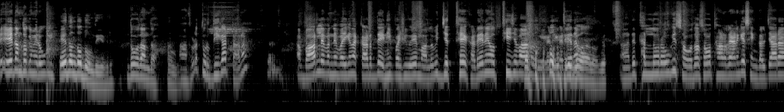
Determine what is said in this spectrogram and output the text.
ਤੇ ਇਹ ਦੰਦੋਂ ਕਿਵੇਂ ਰਹੂਗੀ? ਇਹ ਦੰਦੋਂ ਦੋਂਦੀ ਹੈ ਵੀਰੇ। ਦੋ ਦੰਦ। ਹਾਂ ਥੋੜਾ ਤੁਰਦੀ ਘੱਟ ਆ ਨਾ। ਆ ਬਾਹਰਲੇ ਬੰਨੇ ਬਾਈ ਕਹਿੰਦਾ ਕੱਢਦੇ ਨਹੀਂ ਪਸ਼ੂ ਇਹ ਮੰਨ ਲਓ ਵੀ ਜਿੱਥੇ ਖੜੇ ਨੇ ਉੱਥੇ ਹੀ ਜਵਾਨ ਹੋ ਗਏ ਖੜੇ ਖੜੇ ਤੇ ਜਵਾਨ ਹੋ ਗਏ। ਹਾਂ ਤੇ ਥੱਲੋਂ ਰਹੂਗੀ 100 ਦਾ 100 ਥਣ ਰਹਿਣਗੇ ਸਿੰਗਲ ਚਾਰ।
